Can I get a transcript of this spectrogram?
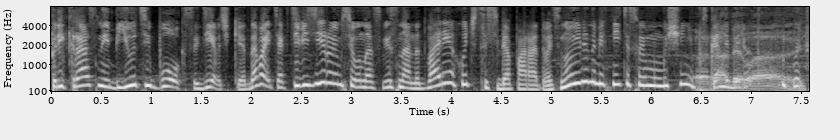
прекрасные бьюти-боксы. Девочки, давайте активизируемся. У нас весна на дворе, хочется себя порадовать. Ну, или намекните своему мужчине, пускай наберет. Радовать,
